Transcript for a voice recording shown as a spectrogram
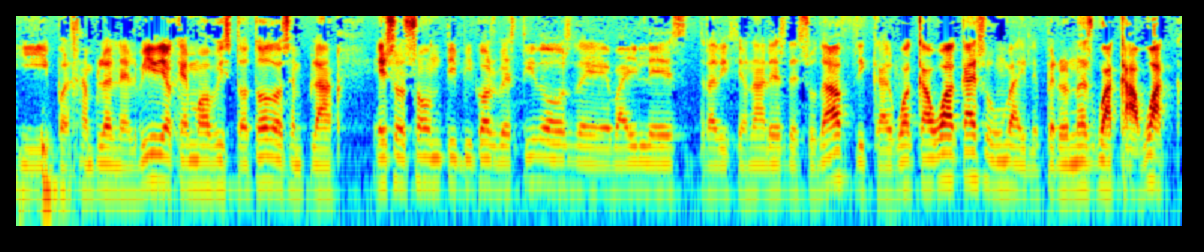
Y por ejemplo, en el vídeo que hemos visto todos, en plan, esos son típicos vestidos de bailes tradicionales de Sudáfrica. El Waka Waka es un baile, pero no es Waka Waka.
